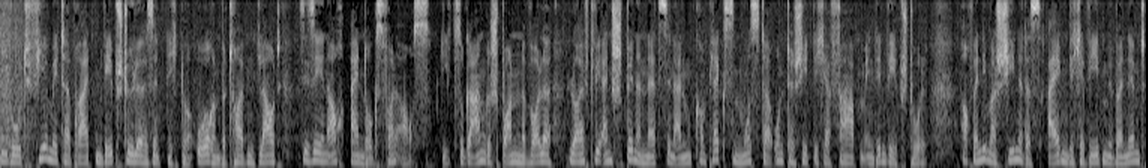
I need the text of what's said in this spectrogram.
Die gut vier Meter breiten Webstühle sind nicht nur ohrenbetäubend laut, sie sehen auch eindrucksvoll aus. Die zu Garn gesponnene Wolle läuft wie ein Spinnennetz in einem komplexen Muster unterschiedlicher Farben in den Webstuhl. Auch wenn die Maschine das eigentliche Weben übernimmt,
